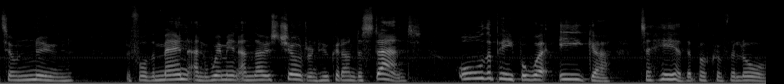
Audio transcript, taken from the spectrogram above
till noon, before the men and women and those children who could understand. All the people were eager to hear the book of the law.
